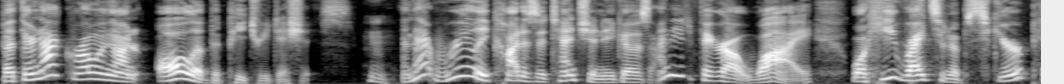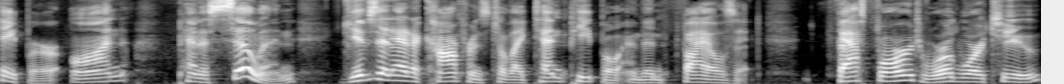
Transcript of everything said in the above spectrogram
but they're not growing on all of the petri dishes. Hmm. And that really caught his attention. He goes, I need to figure out why. Well, he writes an obscure paper on penicillin, gives it at a conference to like 10 people, and then files it. Fast forward to World War II,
